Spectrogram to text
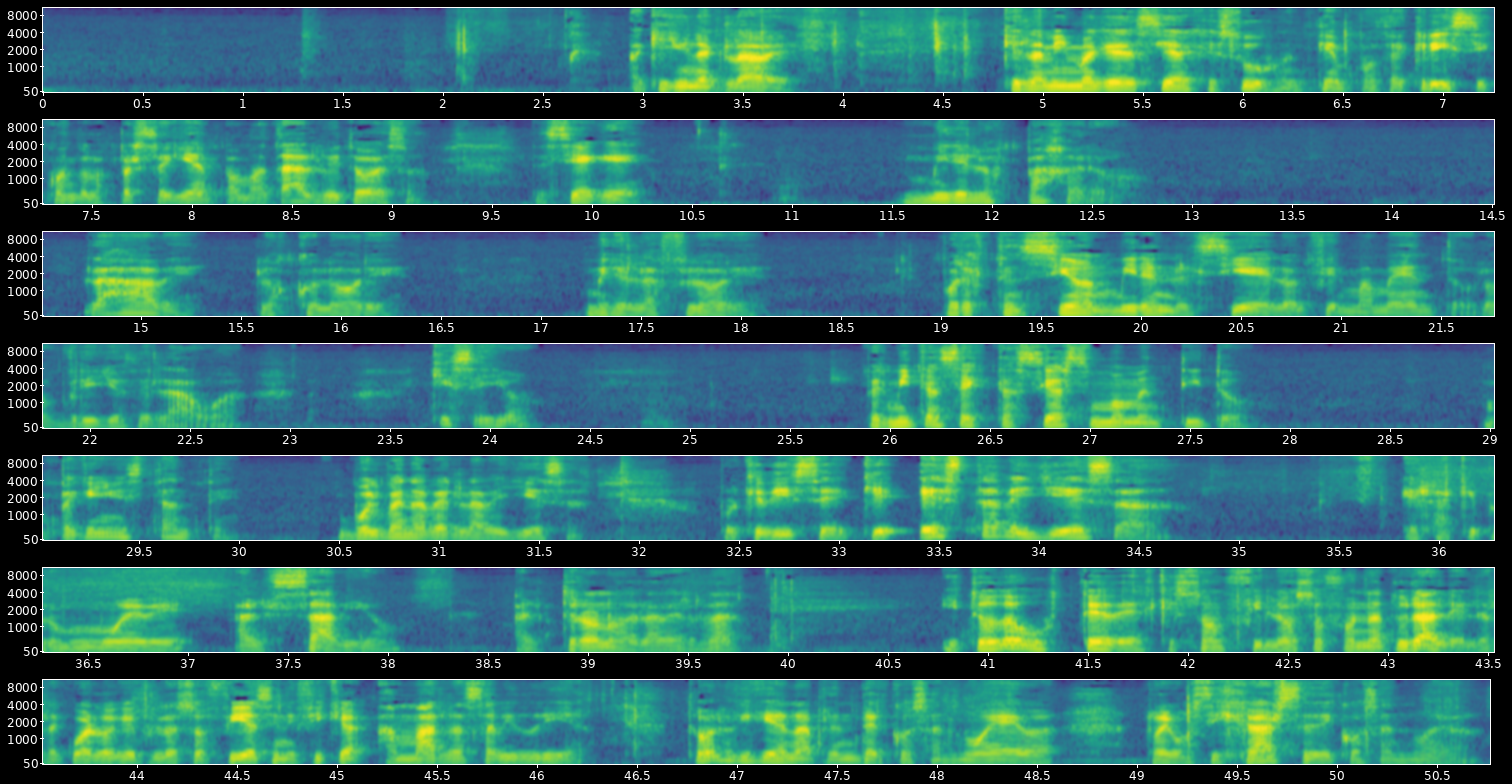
Aquí hay una clave, que es la misma que decía Jesús en tiempos de crisis, cuando los perseguían para matarlo y todo eso. Decía que miren los pájaros, las aves, los colores, miren las flores. Por extensión, miren el cielo, el firmamento, los brillos del agua, qué sé yo. Permítanse extasiarse un momentito, un pequeño instante. Vuelvan a ver la belleza, porque dice que esta belleza es la que promueve al sabio al trono de la verdad. Y todos ustedes que son filósofos naturales, les recuerdo que filosofía significa amar la sabiduría. Todos los que quieran aprender cosas nuevas, regocijarse de cosas nuevas,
